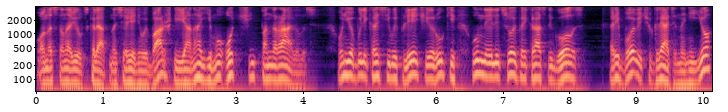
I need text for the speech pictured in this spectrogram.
Он остановил взгляд на сиреневой башне, и она ему очень понравилась. У нее были красивые плечи и руки, умное лицо и прекрасный голос. Рябовичу, глядя на нее,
